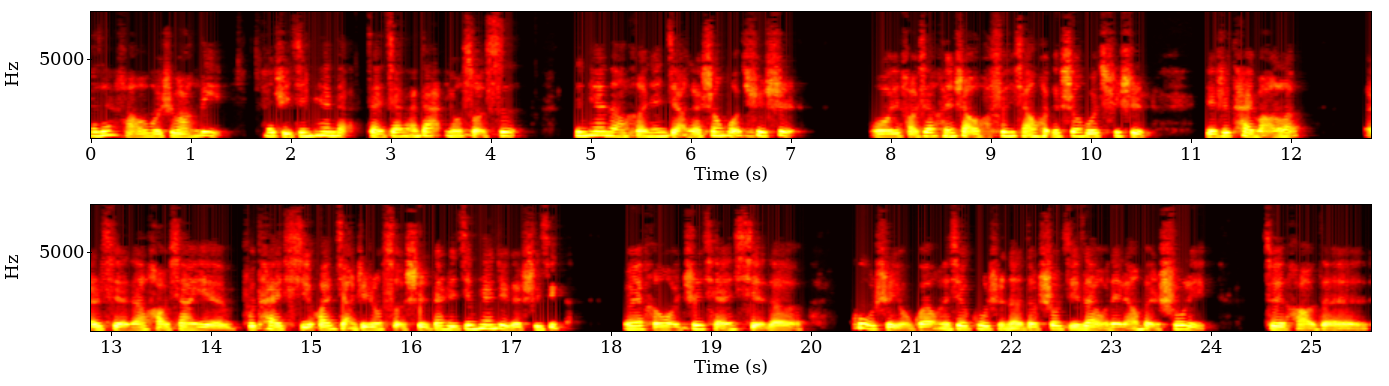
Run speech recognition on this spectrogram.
大家好，我是王丽，开始今天的在加拿大有所思。今天呢，和您讲个生活趣事。我好像很少分享我的生活趣事，也是太忙了，而且呢，好像也不太喜欢讲这种琐事。但是今天这个事情呢，因为和我之前写的故事有关，我那些故事呢，都收集在我那两本书里，《最好的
